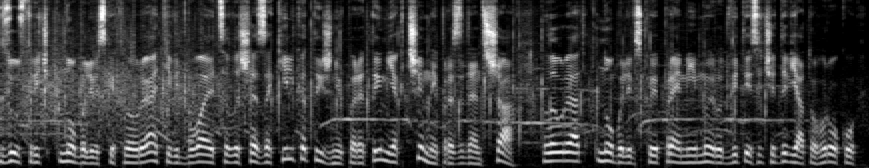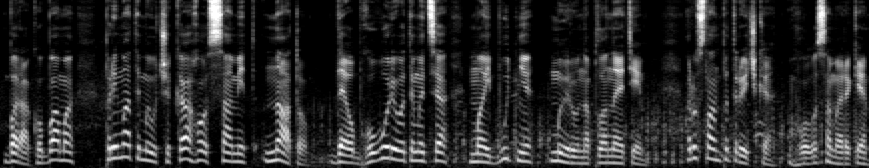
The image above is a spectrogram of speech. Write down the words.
Зустріч Нобелівських лауреатів відбувається лише за кілька тижнів перед тим, як чинний президент США, лауреат Нобелівської премії миру 2009 року Барак Обама прийматиме у Чикаго саміт НАТО, де обговорюватиметься майбутнє миру на планеті. Руслан Петричка, Голос Америки.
